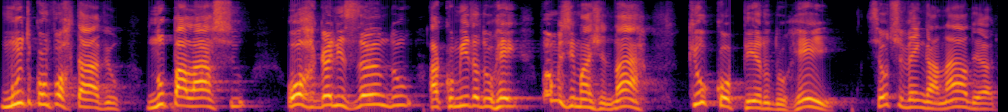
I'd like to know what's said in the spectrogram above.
muito confortável no palácio, organizando a comida do rei. Vamos imaginar que o copeiro do rei se eu estiver enganado, é,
